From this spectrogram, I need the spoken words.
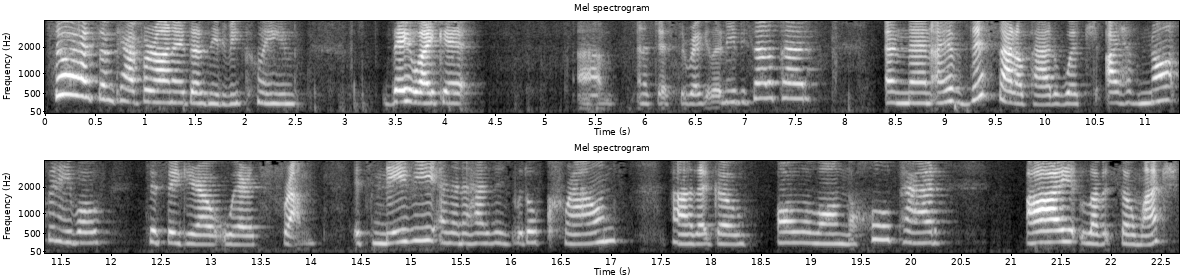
So it has some cat fur on it. It does need to be cleaned. They like it. Um, and it's just a regular navy saddle pad. And then I have this saddle pad, which I have not been able to figure out where it's from. It's navy, and then it has these little crowns uh, that go all along the whole pad. I love it so much.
